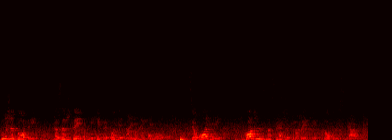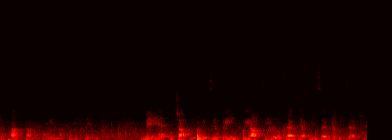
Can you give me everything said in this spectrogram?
дуже добрі та завжди, які приходять нам на допомогу. Сьогодні кожен з нас може зробити добру справу. Казка повинна здійснитися. Ми є учасниками всеукраїнської акції милосердя від серця до серця.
